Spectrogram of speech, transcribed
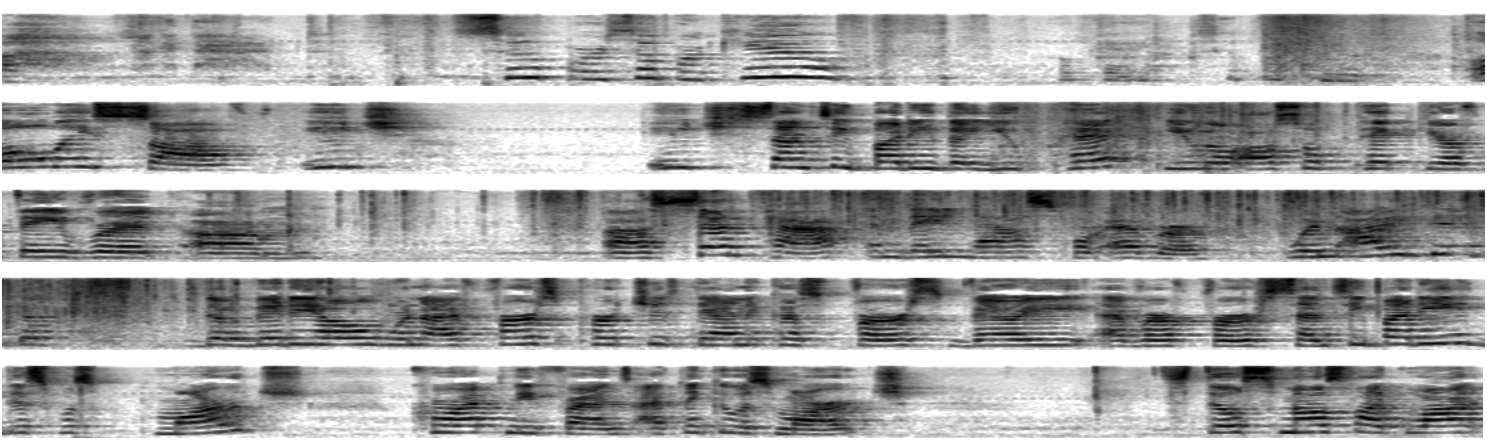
look at that. Super, super cute. Okay, super cute. Always soft. Each each Scentsy Buddy that you pick, you will also pick your favorite um, uh, scent pack and they last forever. When I did the, the video, when I first purchased Danica's first, very ever first Scentsy Buddy, this was March. Correct me friends, I think it was March. Still smells like what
